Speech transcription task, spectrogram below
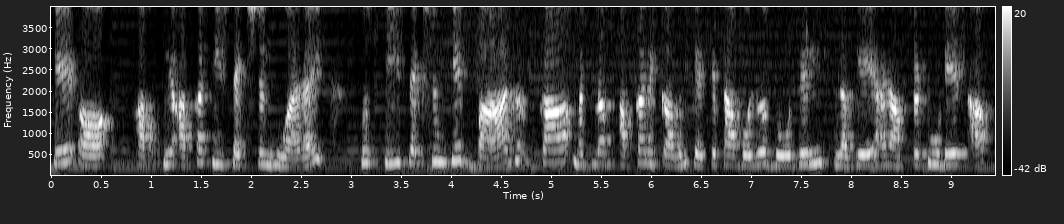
कि आपने आपका सी सेक्शन हुआ राइट तो सी सेक्शन के बाद का मतलब आपका रिकवरी कैसे था? बोल रहे हो दो दिन लगे एंड आफ्टर टू डेज़ आप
